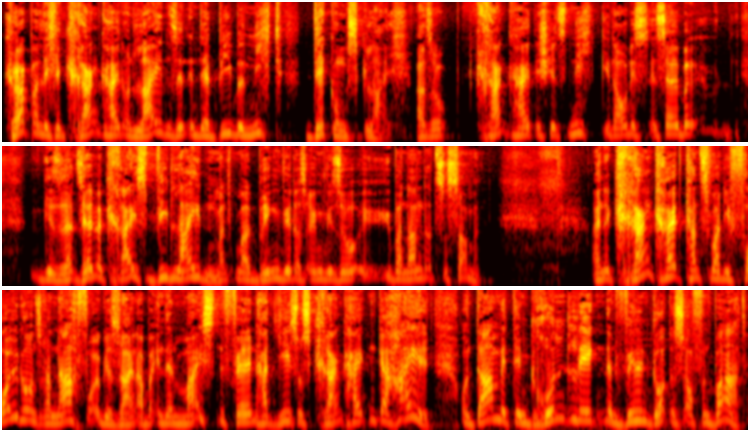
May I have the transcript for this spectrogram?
Körperliche Krankheit und Leiden sind in der Bibel nicht deckungsgleich. Also Krankheit ist jetzt nicht genau dasselbe selbe Kreis wie Leiden. Manchmal bringen wir das irgendwie so übereinander zusammen. Eine Krankheit kann zwar die Folge unserer Nachfolge sein, aber in den meisten Fällen hat Jesus Krankheiten geheilt und damit den grundlegenden Willen Gottes offenbart.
